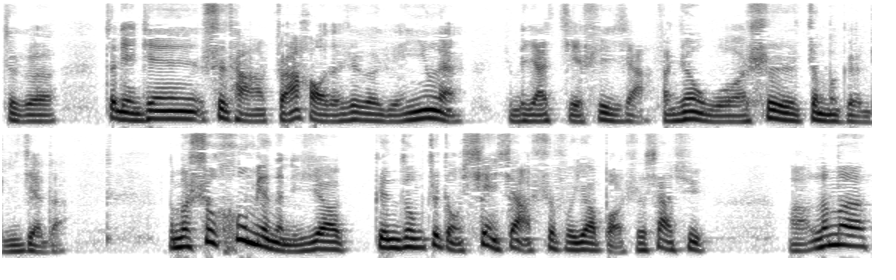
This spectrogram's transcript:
这个这两天市场转好的这个原因呢，给大家解释一下。反正我是这么个理解的。那么是后面呢，你就要跟踪这种现象是否要保持下去。啊，那么，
